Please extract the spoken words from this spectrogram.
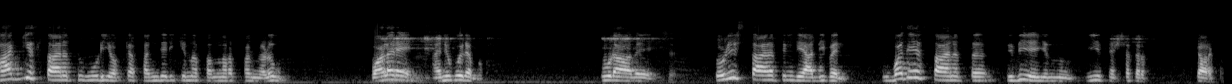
ഭാഗ്യസ്ഥാനത്തു കൂടിയൊക്കെ സഞ്ചരിക്കുന്ന സന്ദർഭങ്ങളും വളരെ അനുകൂലമാണ്. കൂടാതെ തൊഴിൽ സ്ഥാനത്തിന്റെ അധിപൻ ഉപദേശസ്ഥാനത്ത് സ്ഥിതി ചെയ്യുന്നു ഈ നക്ഷത്രക്കാർക്ക്.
